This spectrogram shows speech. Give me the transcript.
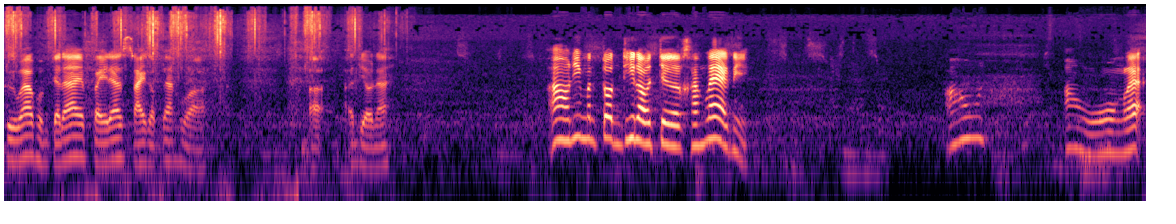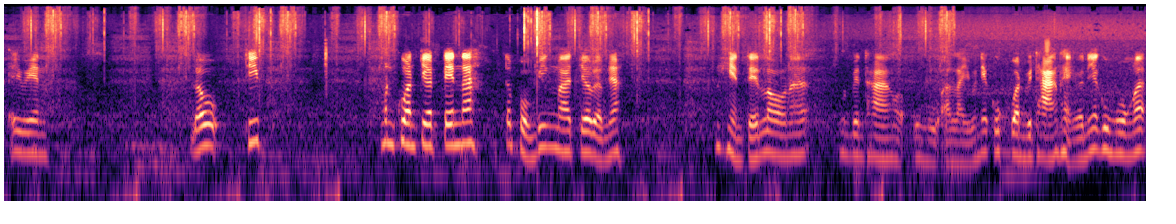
คือว่าผมจะได้ไปด้านซ้ายกับด้านขวาอะอะเดี๋ยวนะอ้าวนี่มันต้นที่เราเจอครั้งแรกนี่อ้าวอ้าวงงแล้วไอเวนแล้วที่มันควรเจอเต็นนะถ้าผมวิ่งมาเจอแบบเนี้ยไม่เห็นเต็นเรานะฮะมันเป็นทางแบบโอ้โหอะไรวะเนี่ยกูควรไปทางไหนวะเนี่ยกูงงแล้ว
